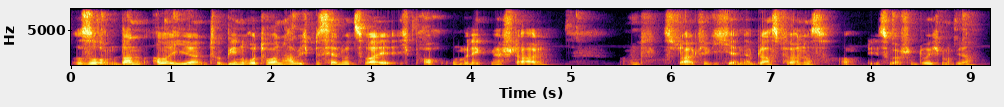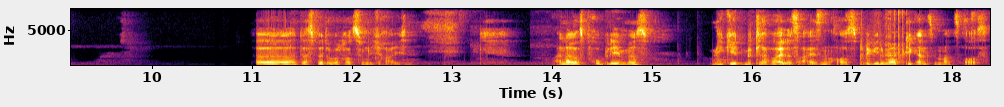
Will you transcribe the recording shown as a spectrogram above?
So, und dann aber hier Turbinenrotoren habe ich bisher nur zwei. Ich brauche unbedingt mehr Stahl. Und Stahl kriege ich hier in der Blast Furnace. Oh, die ist sogar schon durch mal wieder. Äh, das wird aber trotzdem nicht reichen. Anderes Problem ist, mir geht mittlerweile das Eisen aus. Mir gehen überhaupt die ganzen Mats aus.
